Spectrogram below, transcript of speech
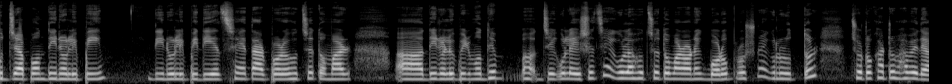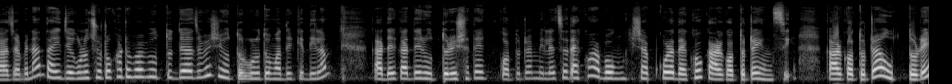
উদযাপন, দিনলিপি। দিনলিপি দিয়েছে। তারপরে হচ্ছে তোমার দিনলিপির মধ্যে যেগুলো এসেছে, এগুলো হচ্ছে তোমার অনেক বড় প্রশ্ন, এগুলোর উত্তর ছোটোখাটোভাবে দেওয়া যাবে না। তাই যেগুলো ছোটোখাটোভাবে উত্তর দেওয়া যাবে, সেই উত্তরগুলো তোমাদেরকে দিলাম। কাদের কাদের উত্তরের সাথে কতটা মিলেছে দেখো, এবং হিসাব করে দেখো কার কতটা এমসি, কার কতটা উত্তরে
